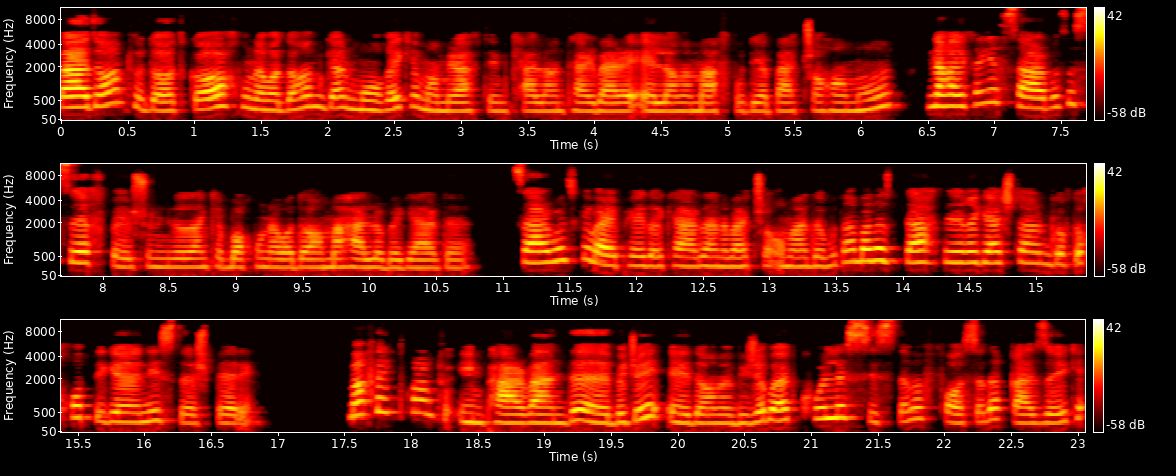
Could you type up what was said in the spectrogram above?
بعدا هم تو دادگاه خانواده ها میگن موقعی که ما می‌رفتیم کلانتری برای اعلام مفقودی بچه هامون نهایتا یه سرباز صفر بهشون می‌دادن که با خانواده ها محل رو بگرده. سربازی که برای پیدا کردن بچه اومده بودن بعد از ده دقیقه گشتن می‌گفته خب دیگه نیستش بریم. من فکر می‌کنم تو این پرونده به جای اعدام بیژه باید کل سیستم فاسد قضایی که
